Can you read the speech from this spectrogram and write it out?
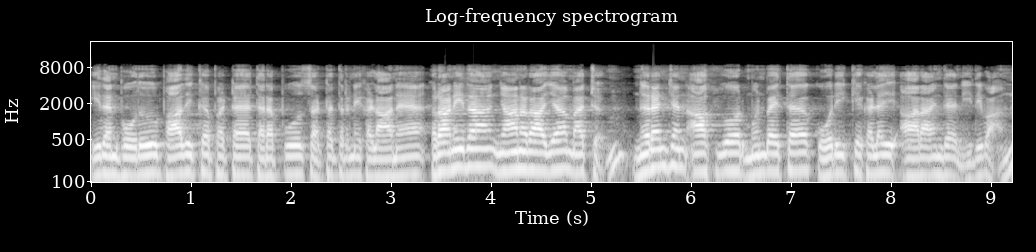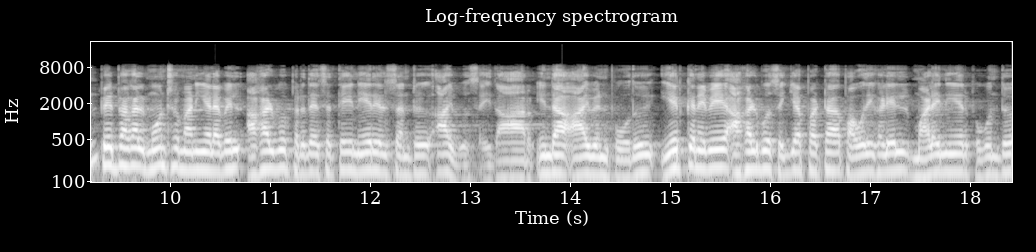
இதன்போது பாதிக்கப்பட்ட தரப்பு சட்டத்திறனிகளான ரணிதா ஞானராஜா மற்றும் நிரஞ்சன் ஆகியோர் முன்வைத்த கோரிக்கைகளை ஆராய்ந்த நீதிவான் பிற்பகல் மூன்று மணியளவில் அகழ்வு பிரதேசத்தை நேரில் சென்று ஆய்வு செய்தார். இந்த ஆய்வின் போது ஏற்கனவே அகழ்வு செய்யப்பட்ட பகுதிகளில் மழைநீர் புகுந்து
